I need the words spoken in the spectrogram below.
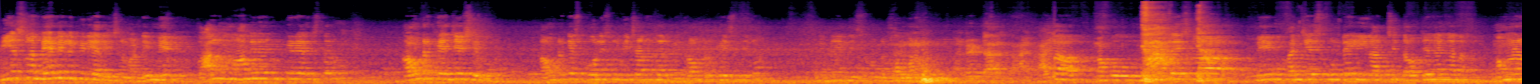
పిఎస్లో మేము వెళ్ళి ఫిర్యాదు ఇచ్చినామండి. మేము వాళ్ళు మా మీద ఎందుకు ఫిర్యాదు ఇస్తారు? కౌంటర్ కేసు చేసారు కౌంటర్ కేసు పోలీసులు విచారణ జరిపి కౌంటర్ కేసు మీద నిర్ణయం తీసుకుంటాం మాకు మా ప్లేస్లో మేము పని చేసుకుంటే ఈయన వచ్చి దౌర్జన్యంగా మమ్మల్ని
